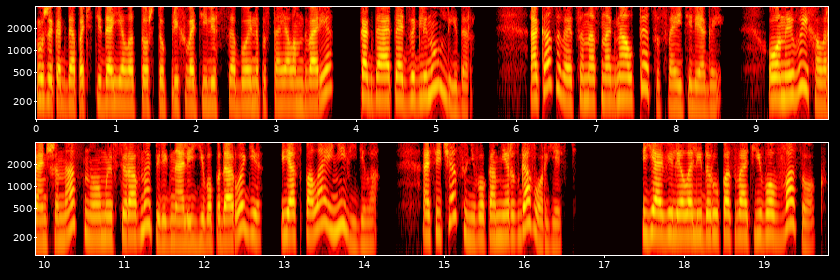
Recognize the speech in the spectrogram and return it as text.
Уже когда почти доела то, что прихватили с собой на постоялом дворе, когда опять заглянул лидер. Оказывается, нас нагнал Тед со своей телегой. Он и выехал раньше нас, но мы все равно перегнали его по дороге, я спала и не видела. А сейчас у него ко мне разговор есть. Я велела лидеру позвать его в вазок,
